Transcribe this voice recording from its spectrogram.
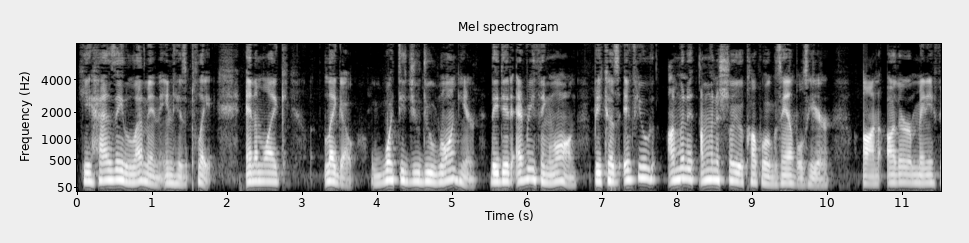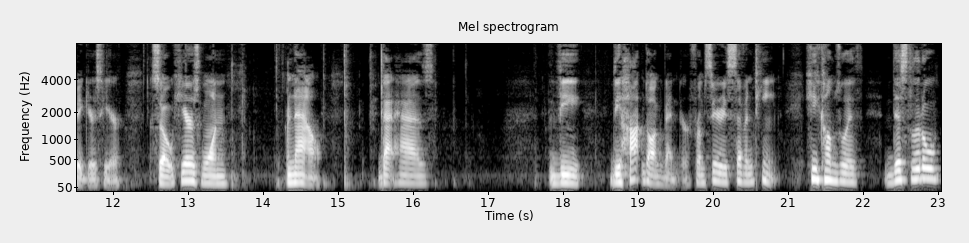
he has a lemon in his plate. And I'm like, Lego, what did you do wrong here? They did everything wrong because if you I'm going to I'm going to show you a couple examples here on other minifigures here. So here's one now that has the the hot dog vendor from series 17. He comes with this little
